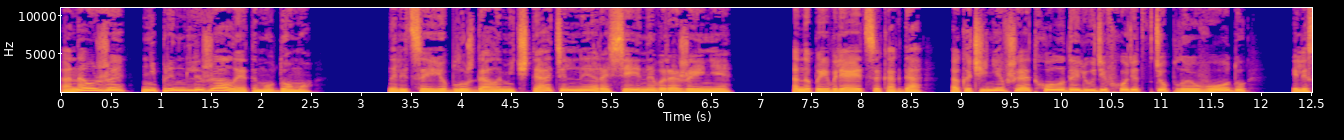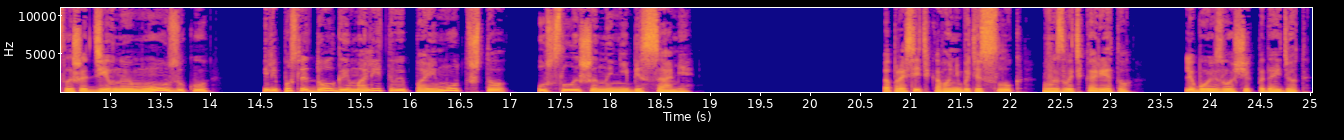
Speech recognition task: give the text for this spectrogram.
она уже не принадлежала этому дому. На лице ее блуждало мечтательное, рассеянное выражение. Оно появляется, когда окоченевшие от холода люди входят в теплую воду или слышат дивную музыку, или после долгой молитвы поймут, что услышаны небесами. Попросите кого-нибудь из слуг вызвать карету. Любой извозчик подойдет.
